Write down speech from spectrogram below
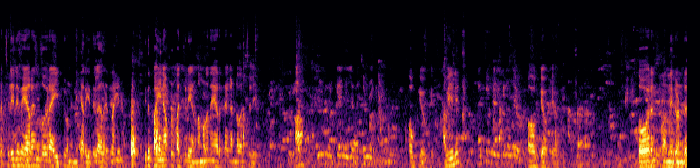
പച്ചടിയിൽ വേറെ എന്തോ ഒരു ഐറ്റം ആണ് എനിക്ക് അറിയത്തില്ല ഇത് പൈനാപ്പിൾ പച്ചടിയാണ്. നമ്മൾ നേരത്തെ കണ്ട പച്ചടി. ആ? Okay okay. അവയിൽ ഓക്കെ ഓക്കെ ഓക്കെ. തോരൻ വന്നിട്ടുണ്ട്.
